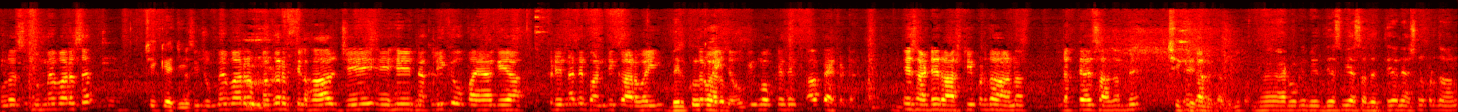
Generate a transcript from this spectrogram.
ਬਿਲਕੁਲ ਅਸੀਂ ਜ਼ਿੰਮੇਵਾਰ ਹਾਂ ਸਰ। ਠੀਕ ਹੈ ਜੀ। ਅਸੀਂ ਜ਼ਿੰਮੇਵਾਰ ਹਾਂ, ਮਗਰ ਫਿਲਹਾਲ ਜੇ ਇਹ ਨਕਲੀ ਕਿਉਂ ਪਾਇਆ ਗਿਆ ਫਿਰ ਇਹਨਾਂ ਤੇ ਬਣਦੀ ਕਾਰਵਾਈ ਬਿਲਕੁਲ ਕਰਵਾਈ ਕਰ- ਜਾਊਗੀ ਮੌਕੇ ਤੇ ਆ ਪੈਕਟ। ਹੈ ਇਹ ਸਾਡੇ ਰਾਸ਼ਟਰੀ ਪ੍ਰਧਾਨ ਡਾਕਟਰ ਸਾਗਰ ਨੇ ਠੀਕ ਇਹ ਹੈ ਗੱਲ ਜੀ। ਕਰਨੀ। ਮੈਂ ਐਡਵੋਕੇਟ ਵਿਦੇਸ਼ ਵੀ ਸਦੱਤਿਆ ਨੈਸ਼ਨਲ ਪ੍ਰਧਾਨ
